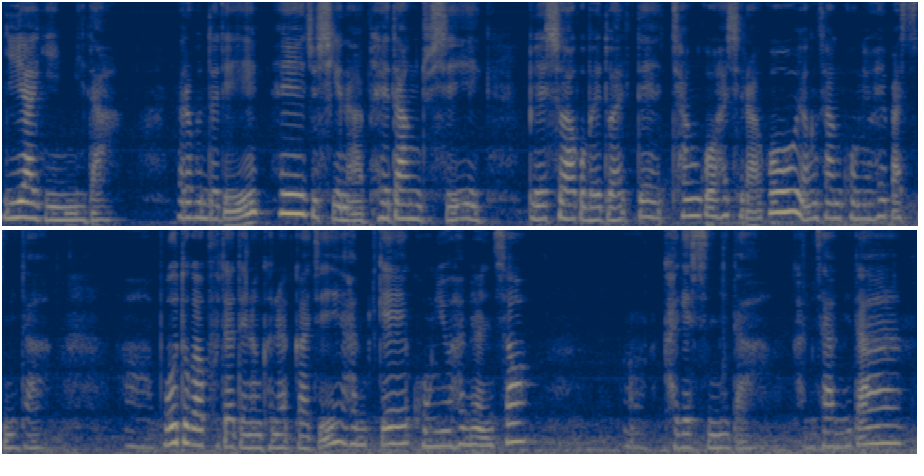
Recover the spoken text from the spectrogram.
이야기입니다. 여러분들이 해외 주식이나 배당 주식 매수하고 매도할 때 참고하시라고 영상 공유해 봤습니다. 어, 모두가 부자 되는 그날까지 함께 공유하면서 어, 가겠습니다. 감사합니다.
